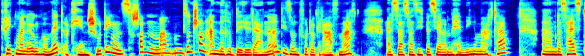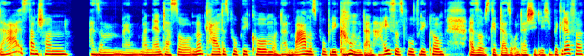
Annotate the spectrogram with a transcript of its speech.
kriegt man irgendwo mit, okay, ein Shooting ist schon, sind schon andere Bilder, ne, die so ein Fotograf macht, als das, was ich bisher mit dem Handy gemacht habe. Ähm, das heißt, da ist dann schon also man, man nennt das so, ne, kaltes Publikum und dann warmes Publikum und dann heißes Publikum. Also es gibt da so unterschiedliche Begriffe.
